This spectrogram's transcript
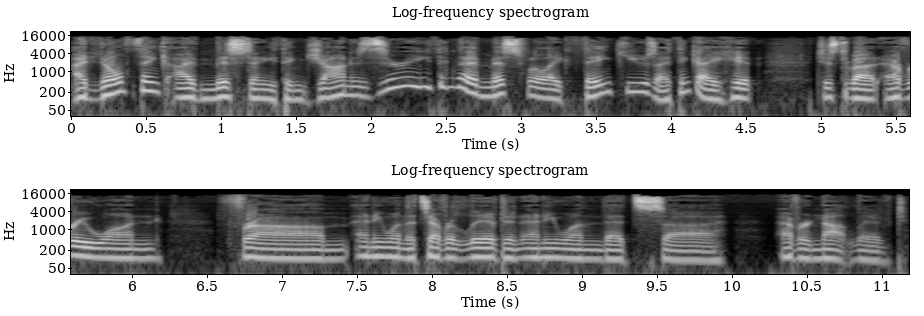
I don't think I've missed anything. John, is there anything that I missed for like thank yous? I think I hit just about everyone from anyone that's ever lived and anyone that's uh, ever not lived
